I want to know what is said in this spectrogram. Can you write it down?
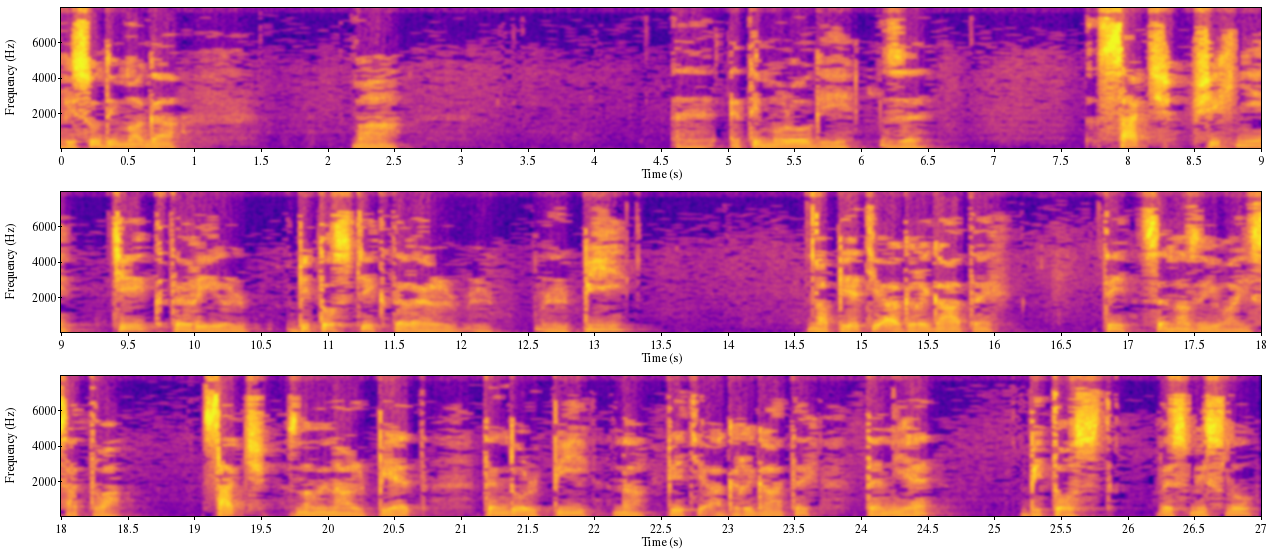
Visuddhimaga má eh, etymologii z sač. Všichni ti, kteří bytosti, které lpí na pěti agregátech, ty se nazývají satva. Sač znamená lpět, ten, kdo lpí na pěti agregátech, ten je bytost ve smyslu,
